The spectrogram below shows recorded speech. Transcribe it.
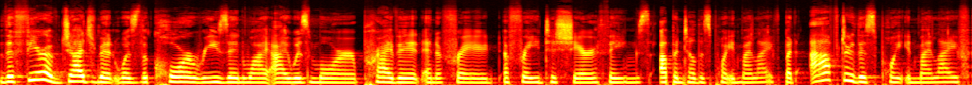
the fear of judgment was the core reason why I was more private and afraid afraid to share things up until this point in my life. But after this point in my life,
